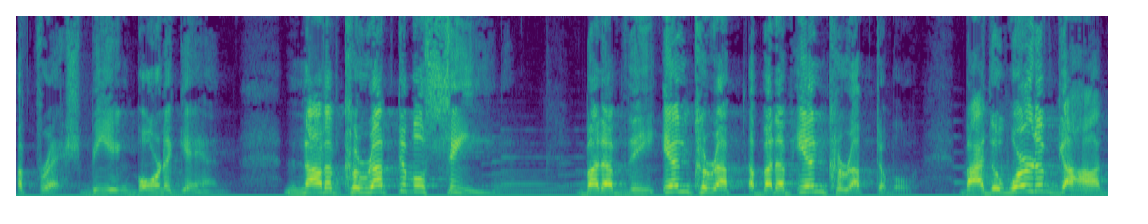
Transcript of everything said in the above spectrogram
afresh. Being born again. Not of corruptible seed, but of the incorrupt, but of incorruptible by the word of God,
